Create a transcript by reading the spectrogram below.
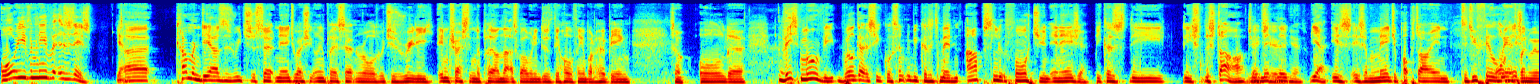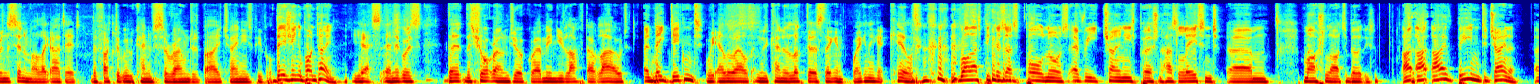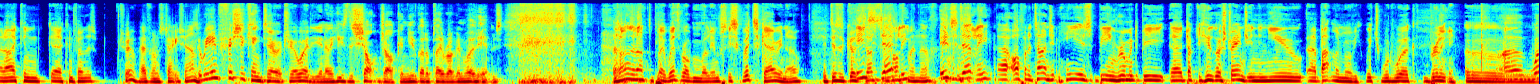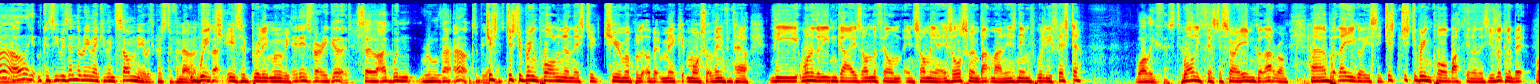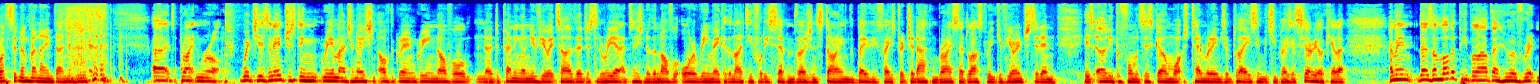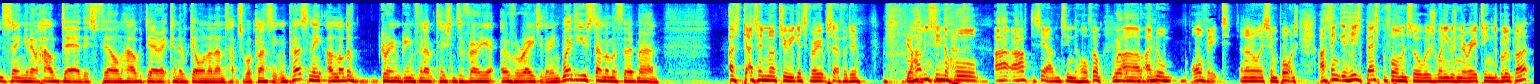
or even leave it as it is. Yeah. Uh, Cameron Diaz has reached a certain age where she can only play certain roles, which is really interesting to play on that as well when he does the whole thing about her being so older. This movie will get a sequel simply because it's made an absolute fortune in Asia because the the, the star, Jay Chou, the- yes. yeah, is is a major pop star in. Did you feel weird when we were in the cinema like I did? The fact that we were kind of surrounded by Chinese people. Beijing upon Tyne? Yes, and it was the the short round joke where I mean you laughed out loud. And they didn't. We LOL'd and we kind of looked at us thinking, we're going to get killed. Well, that's because, as Paul knows, every Chinese person has latent um, martial arts abilities. I, I, I've been to China, and I can uh, confirm this. True, everyone's Jackie Chan. So we're in Fisher King territory already. You know, he's the shock jock, and you've got to play Robin Williams. As long as I don't have to play with Robin Williams, he's a bit scary now. It does a good Dustin Incidentally, Hoffman though. incidentally, uh, off on a tangent, he is being rumored to be uh, Doctor Hugo Strange in the new uh, Batman movie, which would work brilliantly. Uh, well, because he was in the remake of Insomnia with Christopher Nolan. so which that- is a brilliant movie. it is very good. So I wouldn't rule that out, to be Just, honest. just to bring Paul in on this to cheer him up a little bit and make it more sort of infantile. The one of the leading guys on the film Insomnia is also in Batman. and His name's Willie Pfister. Wally Pfister. Wally Pfister. Sorry, I even got that wrong. Uh, but there you go. You see, just just to bring Paul back in on this, he's looking a bit. What's the number nine, Daniel? Uh, it's Brighton Rock, which is an interesting reimagination of the Graham Greene novel. You know, depending on your view, it's either just a readaptation of the novel or a remake of the 1947 version starring the baby-faced Richard Attenborough. I said last week, if you're interested in his early performances, go and watch 10 Rillington Place, in which he plays a serial killer. I mean, there's a lot of people out there who have written saying, you know, how dare this film, how dare it kind of go on an untouchable classic. And personally, a lot of Graham Greene film adaptations are very overrated. I mean, where do you stand on The Third Man? I, I tend not to. He gets very upset if I do. I haven't seen the whole. I, I have to say, I haven't seen the whole film. Well, uh, I know of it, and I know its importance. I think his best performance though was when he was narrating The Blue Planet.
